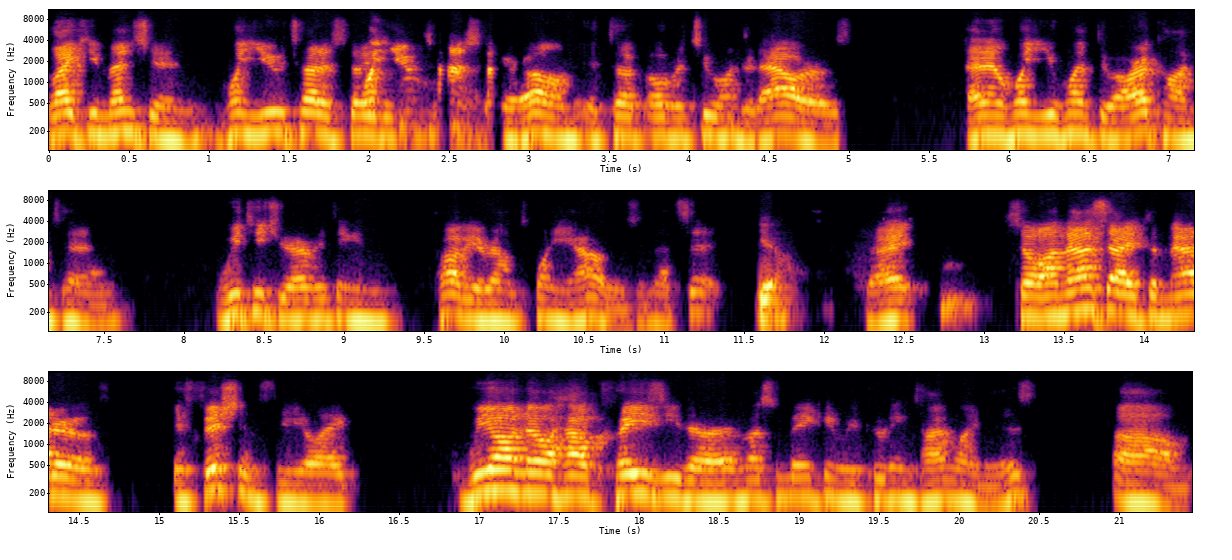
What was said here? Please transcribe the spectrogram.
like you mentioned, when you try to study, when you try to study your own, it took over 200 hours. And then when you went through our content, we teach you everything in probably around 20 hours, and that's it. Yeah. Right. So on that side, it's a matter of efficiency. Like, we all know how crazy the investment banking recruiting timeline is. Um,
